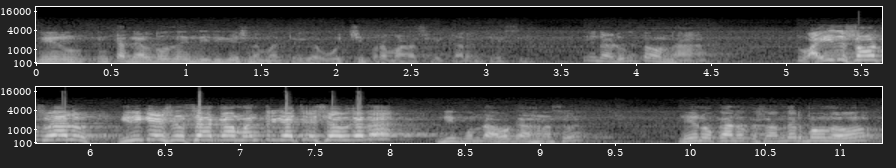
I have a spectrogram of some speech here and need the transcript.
నేను ఇంకా నెల రోజులైంది ఇరిగేషన్ మంత్రిగా వచ్చి ప్రమాణ స్వీకారం చేసి. నేను అడుగుతా ఉన్నా నువ్వు ఐదు సంవత్సరాలు ఇరిగేషన్ శాఖ మంత్రిగా చేసావు కదా? నీకుంద అవగాహన అసలు? నేను ఒకనొక సందర్భంలో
